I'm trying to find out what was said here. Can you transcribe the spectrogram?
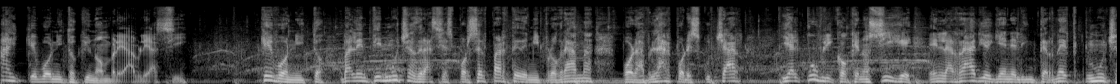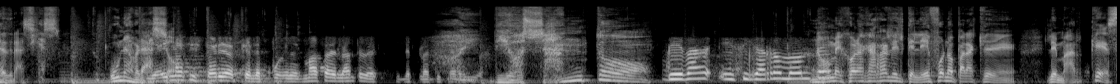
Ay, qué bonito que un hombre hable así. Qué bonito. Valentín, muchas gracias por ser parte de mi programa, por hablar, por escuchar. Y al público que nos sigue en la radio y en el internet, muchas gracias. Un Y hay abrazo. más historias que le, puede- más adelante de, de platicaré yo. Dios santo. Diva, ¿y cigarro monte? No, mejor agárrale el teléfono para que le marques.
